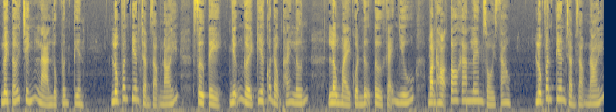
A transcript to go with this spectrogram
người tới chính là Lục Vân Tiên. Lục Vân Tiên trầm giọng nói, sư tỷ, những người kia có động thái lớn. Lông mày của nữ tử khẽ nhíu, bọn họ to gan lên rồi sao? Lục Vân Tiên trầm giọng nói,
